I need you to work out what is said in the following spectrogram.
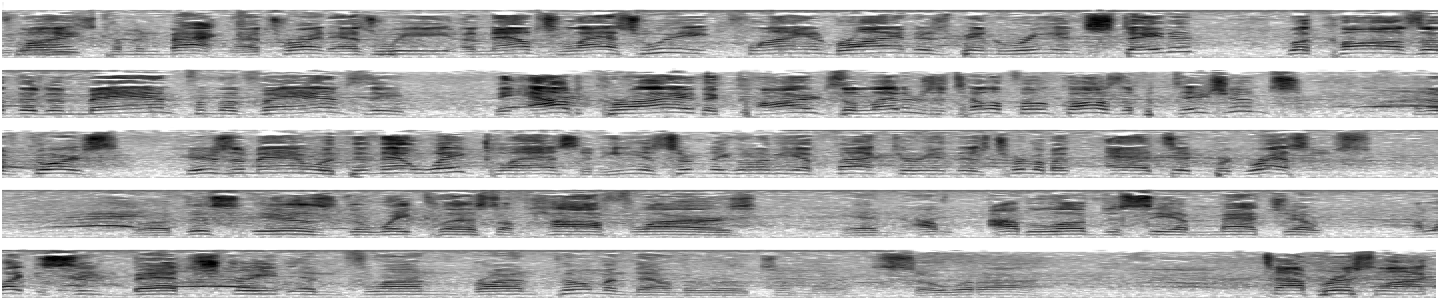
You know, he's coming back. That's right. As we announced last week, Flying Brian has been reinstated because of the demand from the fans, the, the outcry, the cards, the letters, the telephone calls, the petitions. And of course, here's a man within that weight class, and he is certainly going to be a factor in this tournament as it progresses. Well, this is the weight class of high flyers, and I'd, I'd love to see a matchup. I'd like to see Badstreet and Flying Brian Pillman down the road somewhere. So would I. Top wrist lock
